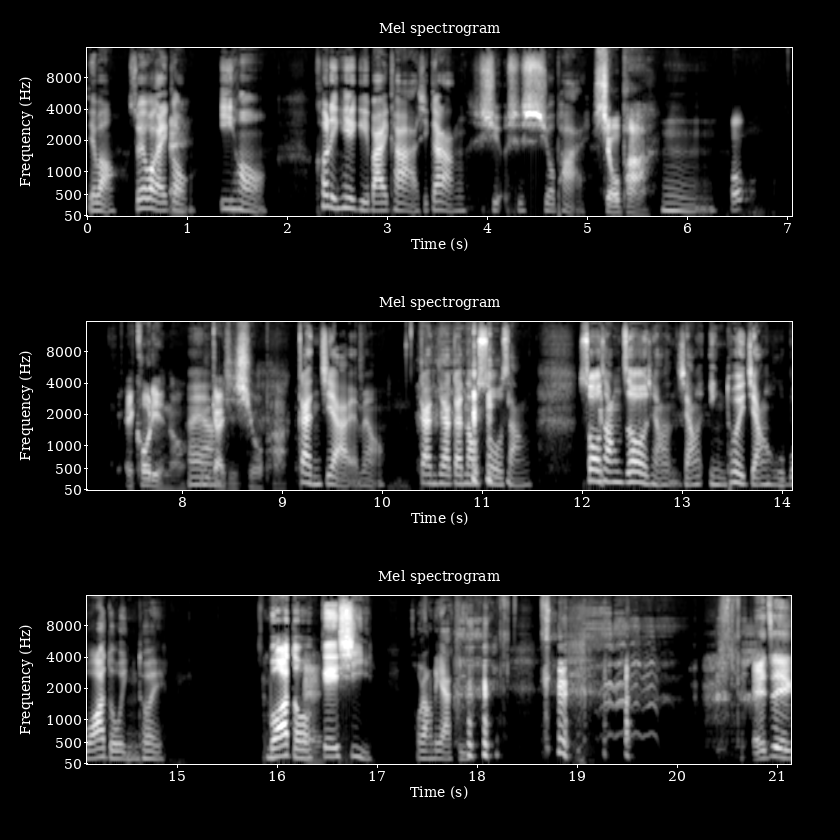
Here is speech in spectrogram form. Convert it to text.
对吧？所以我跟你讲，伊吼可能迄支白卡是甲人相相拍，相拍，嗯，哦，会可怜哦，应该是相拍，干架有没有？干架干到受伤，受伤之后想想隐退江湖，无法度隐退，无法度假死，我让你去。哎、欸，这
